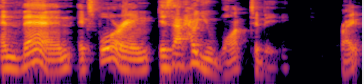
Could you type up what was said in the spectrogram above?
and then exploring is that how you want to be right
